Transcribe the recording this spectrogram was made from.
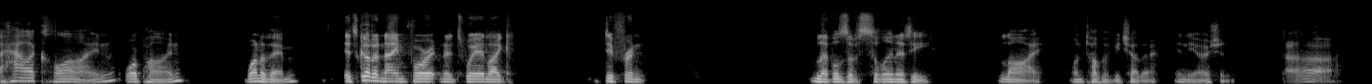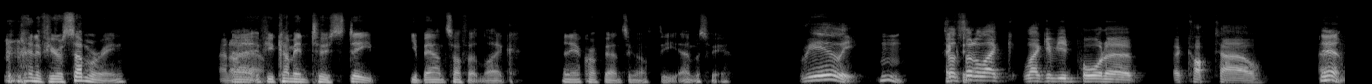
A halocline or pine, one of them. It's got a name for it, and it's where like different levels of salinity lie on top of each other in the ocean. Ah, and if you're a submarine, and uh, if you come in too steep, you bounce off it like an aircraft bouncing off the atmosphere. really. Hmm. So it's sort of like like if you'd poured a, a cocktail. Yeah.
